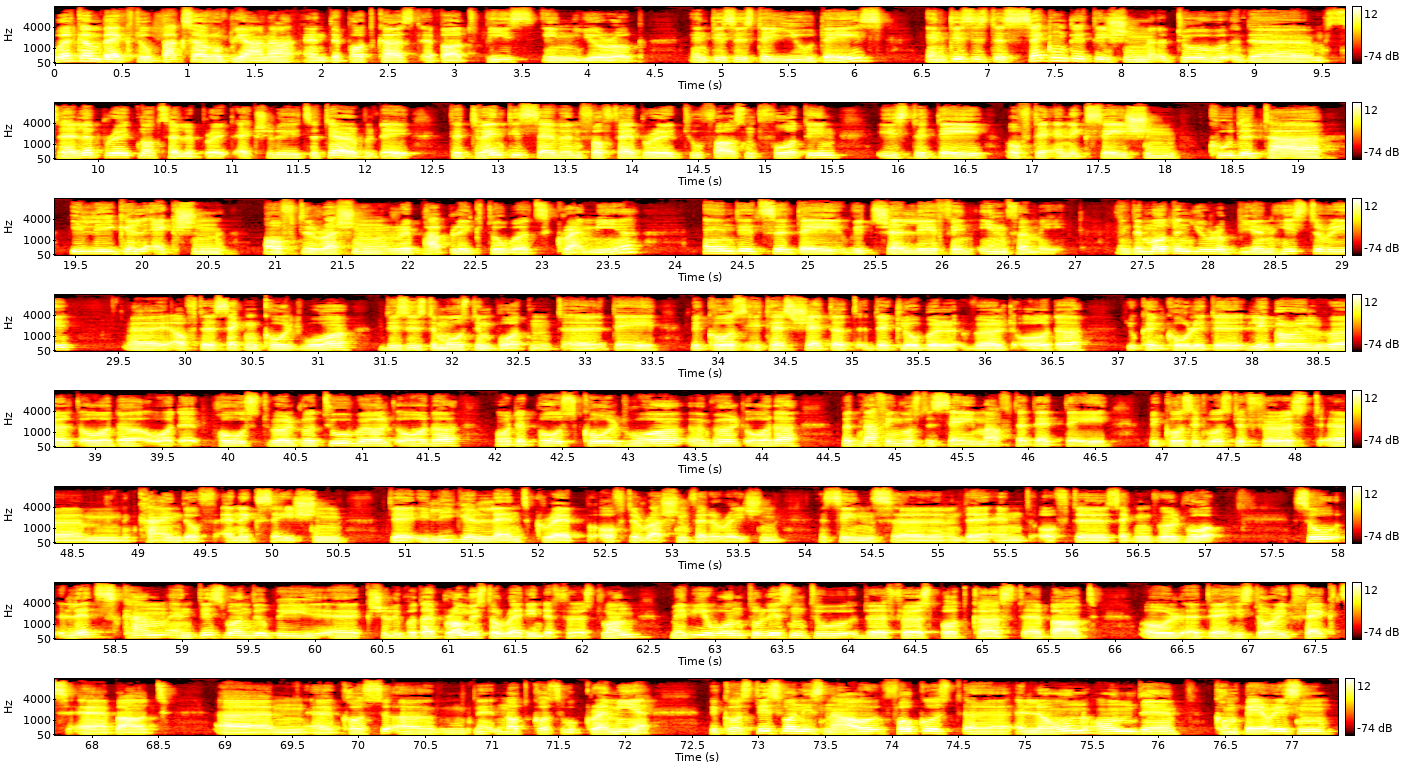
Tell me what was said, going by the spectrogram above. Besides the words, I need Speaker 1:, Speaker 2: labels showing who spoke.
Speaker 1: Welcome back to Pax Europiana and the podcast about peace in Europe. And this is the EU Days. And this is the second edition to the celebrate, not celebrate, actually, it's a terrible day. The 27th of February 2014 is the day of the annexation, coup d'etat, illegal action of the Russian Republic towards Crimea. And it's a day which shall live in infamy. In the modern European history, uh, of the Second Cold War, this is the most important uh, day because it has shattered the global world order. You can call it the liberal world order or the post World War II world order or the post Cold War uh, world order. But nothing was the same after that day because it was the first um, kind of annexation, the illegal land grab of the Russian Federation since uh, the end of the Second World War. So let's come, and this one will be actually what I promised already in the first one. Maybe you want to listen to the first podcast about all uh, the historic facts about um, uh, uh, not Kosovo, Crimea, because this one is now focused uh, alone on the comparison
